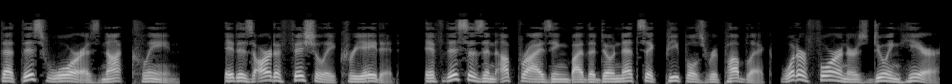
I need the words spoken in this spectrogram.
that this war is not clean. It is artificially created. If this is an uprising by the Donetsk People's Republic, what are foreigners doing here?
